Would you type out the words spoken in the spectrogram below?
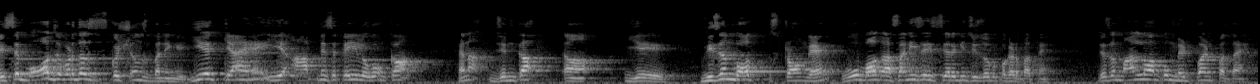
इससे बहुत ज़बरदस्त क्वेश्चंस बनेंगे। ये क्या है? ये आप में से कई लोगों का है ना जिनका आ, ये विजन बहुत स्ट्रांग है वो बहुत आसानी से इस तरह की चीज़ों को पकड़ पाते हैं। जैसे मान लो आपको मिड पॉइंट पता है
